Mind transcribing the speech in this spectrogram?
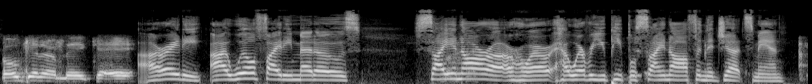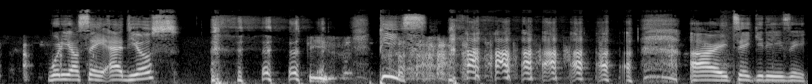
Go get him, AK. All righty. I will, Fighting Meadows. Sayonara, or however, however you people sign off in the Jets, man. What do y'all say? Adios? Peace. Peace. All right, take it easy.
